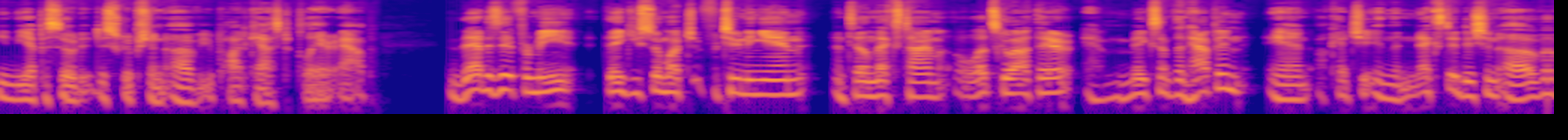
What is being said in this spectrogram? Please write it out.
in the episode description of your podcast player app. That is it for me. Thank you so much for tuning in. Until next time, let's go out there and make something happen. And I'll catch you in the next edition of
